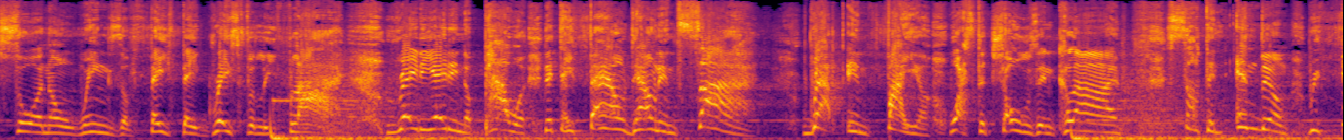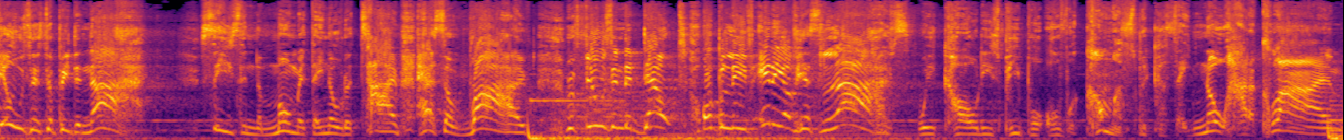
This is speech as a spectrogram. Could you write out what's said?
Soaring on wings of faith, they gracefully fly, radiating the power that they found down inside. Wrapped in fire, watch the chosen climb. Something in them refuses to be denied. Seizing the moment they know the time has arrived, refusing to doubt or believe any of his lies. We call these people overcomers because they know how to climb.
